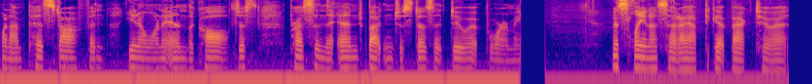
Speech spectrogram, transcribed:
when I'm pissed off and, you know, want to end the call. Just pressing the end button just doesn't do it for me. Miss Lena said I have to get back to it.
